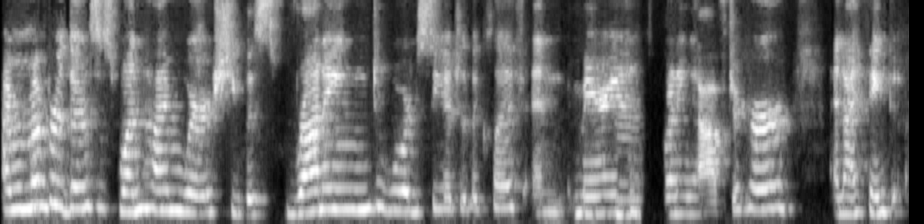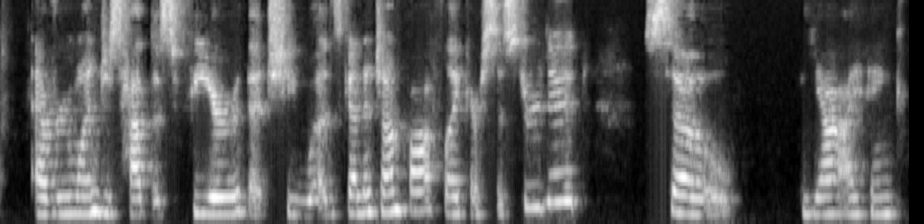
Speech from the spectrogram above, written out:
I remember there was this one time where she was running towards the edge of the cliff and Marianne mm-hmm. was running after her. And I think everyone just had this fear that she was going to jump off like her sister did. So, yeah, I think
